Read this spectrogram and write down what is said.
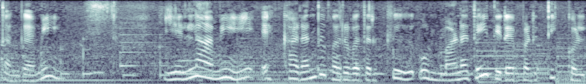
தங்கமே. எல்லாமே கடந்து வருவதற்கு உன் மனதை திடப்படுத்திக் கொள்.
